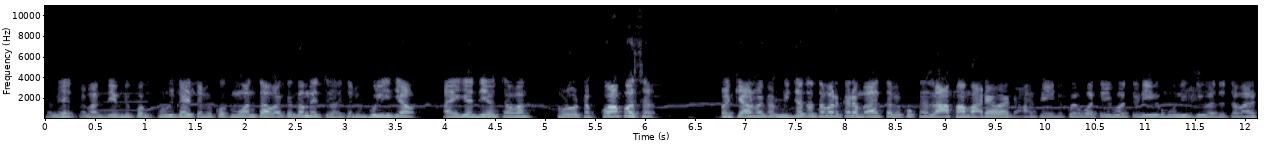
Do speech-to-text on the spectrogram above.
તમે તમારી દેવની કોઈ ભૂલ કરી તમે કોઈક માનતા હોય કે ગમે તે હોય તમે ભૂલી જાઓ. હા એ દેવ તમારે થોડો ઠપકો આપો સર પણ કહેવાનું કે બીજા તો તમારે કરે. હા તમે કોઈકને લાફા માર્યા હોય કે હા તે એને કોઈ વતડી વતડી એવી બોલી જી હોય તો તમારે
